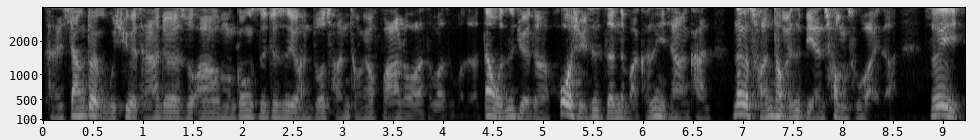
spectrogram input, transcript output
可能相对无趣的产业，就会说啊，我们公司就是有很多传统要 follow 啊，什么什么的。但我是觉得，或许是真的吧。可是你想想看，那个传统也是别人创出来的，所以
